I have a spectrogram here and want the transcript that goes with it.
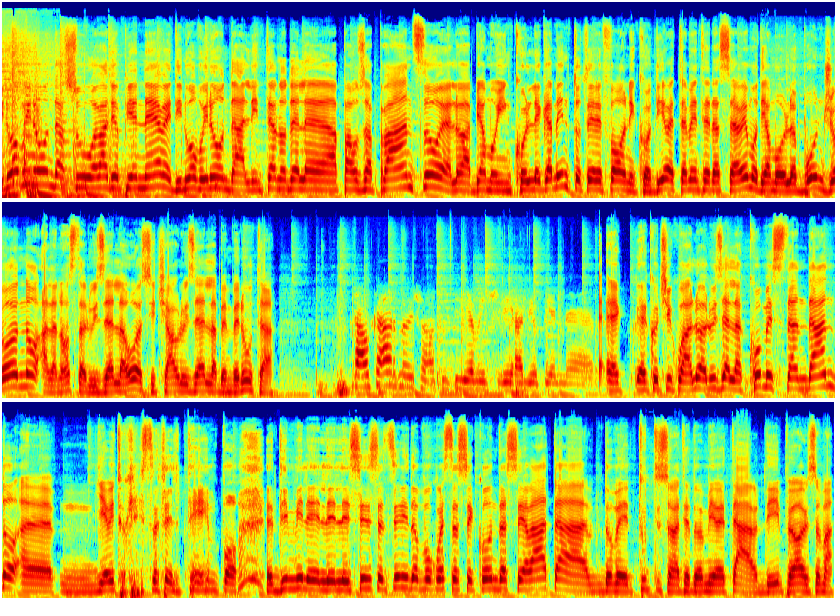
Di nuovo in onda su Radio PNR, di nuovo in onda all'interno della pausa pranzo e allora abbiamo in collegamento telefonico direttamente da Sanremo, diamo il buongiorno alla nostra Luisella Orsi. Ciao Luisella, benvenuta. Ciao Carlo e ciao a tutti gli amici di Radio PNR. Ec- eccoci qua. Allora, Luisella, come sta andando? Eh, ieri ti ho chiesto del tempo. Dimmi le, le, le, sensazioni dopo questa seconda serata dove tutti sono andati a dormire tardi. Però, insomma,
